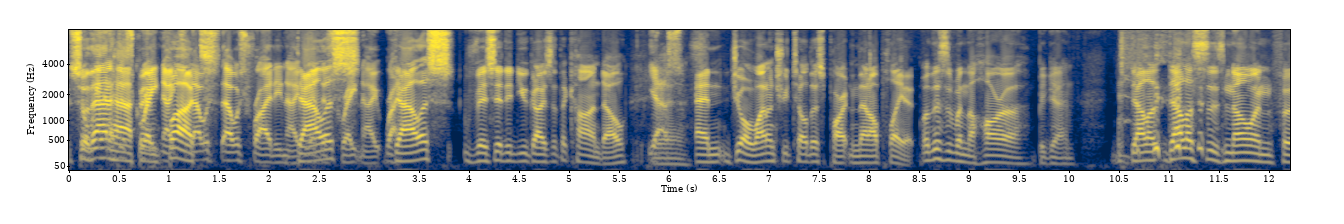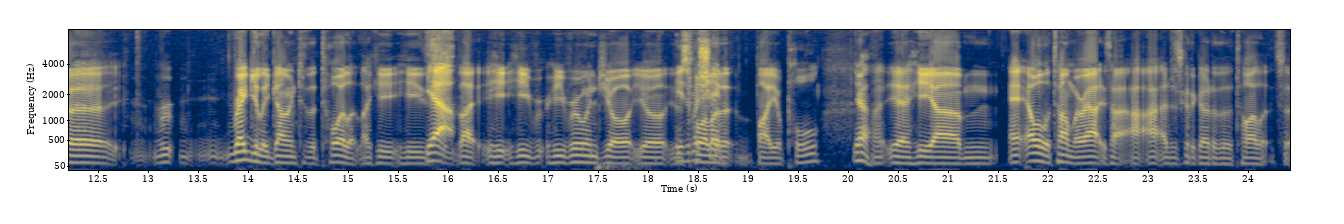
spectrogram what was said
so, we that had this happened. great night. But that was that was Friday night. We had Dallas, great night. Right. Dallas visited you guys at the condo. yes. Yeah. And Joe, why don't you tell this part and then I'll play it. Well, this is when the horror began. Dallas, Dallas is known for r- regularly going to the toilet. Like he, he's Yeah. like he, he he ruined your your, your He's a toilet by your pool. Yeah. Uh, yeah. He um all the time we're out. He's like, I, I- I just got to go to the toilet. So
